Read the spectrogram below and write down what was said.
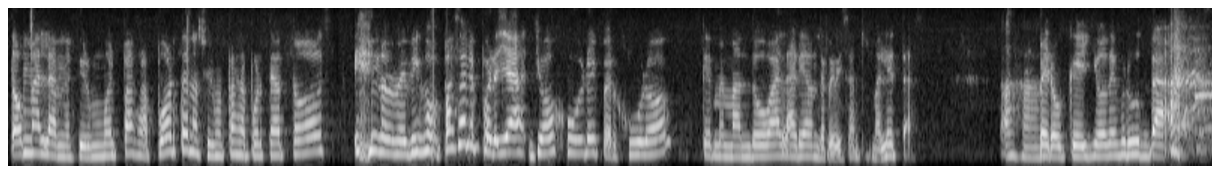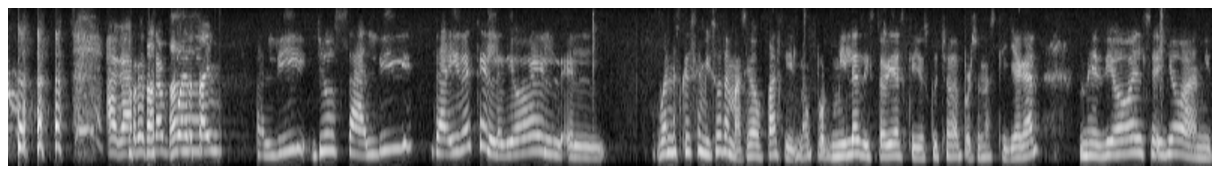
tómala, me firmó el pasaporte, nos firmó el pasaporte a todos, y nos me dijo, pásale por allá, yo juro y perjuro que me mandó al área donde revisan tus maletas, Ajá. pero que yo de bruta agarré otra puerta y salí, yo salí, de ahí de que le dio el, el bueno, es que se me hizo demasiado fácil, ¿no? Por miles de historias que yo he escuchado de personas que llegan, me dio el sello a mi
